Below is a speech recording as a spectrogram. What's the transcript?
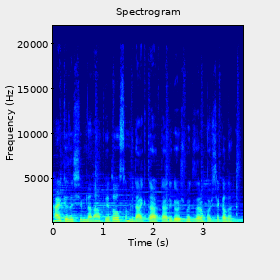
herkese şimdiden afiyet olsun. Bir dahaki tariflerde görüşmek üzere. Hoşçakalın.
